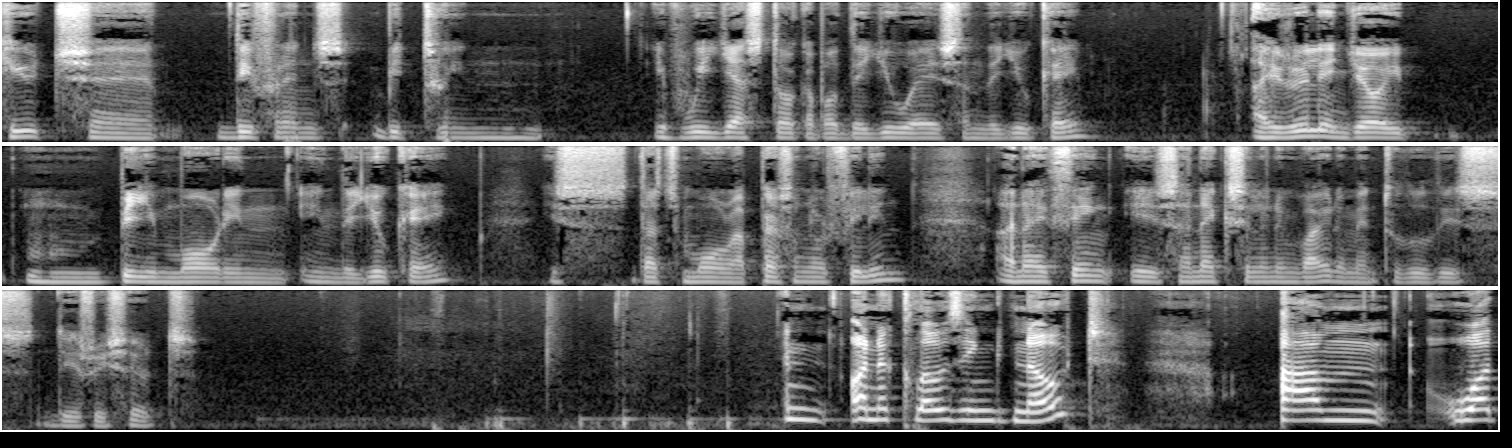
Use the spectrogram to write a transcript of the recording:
huge uh, difference between if we just talk about the US and the UK. I really enjoy mm, being more in, in the UK. Is that's more a personal feeling, and I think it's an excellent environment to do this this research. And on a closing note, um, what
